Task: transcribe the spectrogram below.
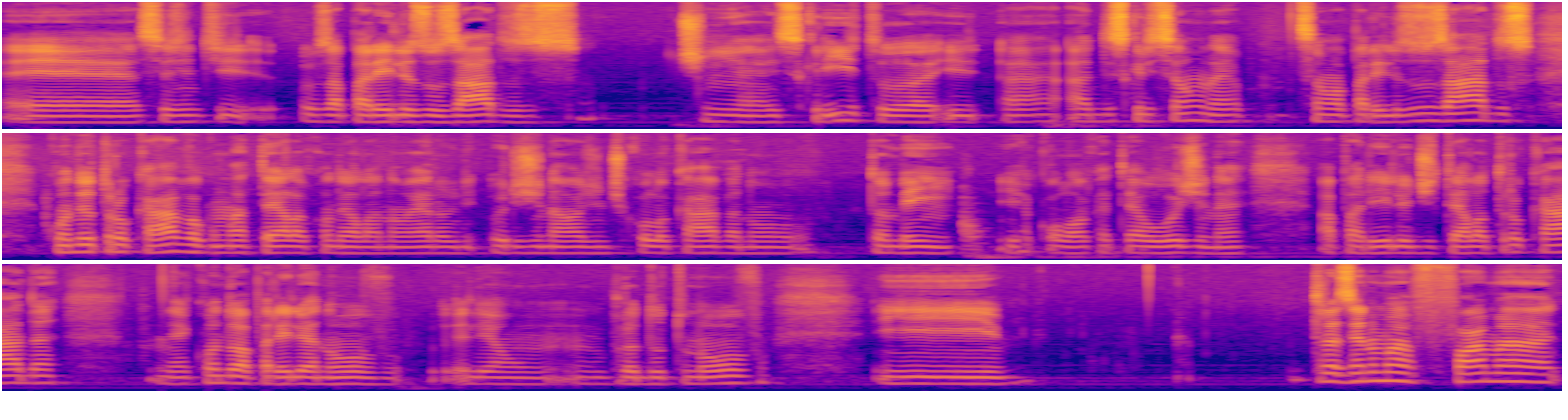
É, se a gente... Os aparelhos usados tinha escrito a, a, a descrição, né? São aparelhos usados. Quando eu trocava alguma tela, quando ela não era ori- original, a gente colocava no também e coloca até hoje, né? Aparelho de tela trocada, né? Quando o aparelho é novo, ele é um, um produto novo e trazendo uma forma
